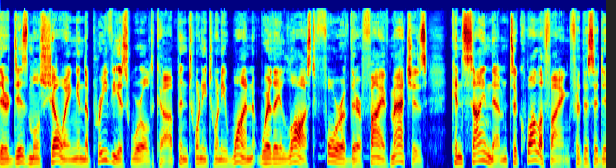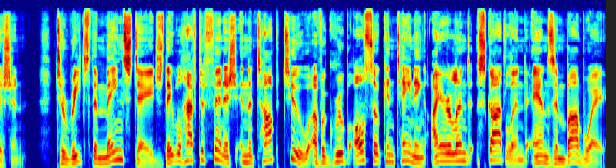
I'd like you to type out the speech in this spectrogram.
Their dismal showing in the previous World Cup in 2021, where they lost four of their five matches, consigned them to qualifying for this edition. To reach the main stage, they will have to finish in the top two of a group also containing Ireland, Scotland, and Zimbabwe.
